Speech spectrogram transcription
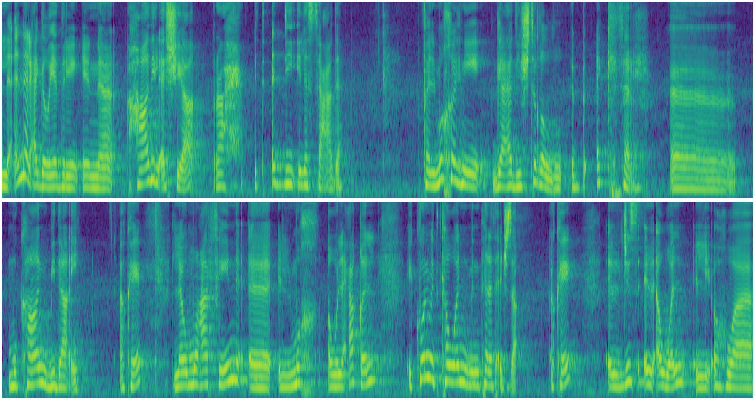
لأن العقل يدري إن هذه الأشياء راح تؤدي إلى السعادة. فالمخ هني قاعد يشتغل بأكثر مكان بدائي. okay؟ لو مو عارفين آه، المخ أو العقل يكون متكون من ثلاث أجزاء okay؟ الجزء الأول اللي هو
